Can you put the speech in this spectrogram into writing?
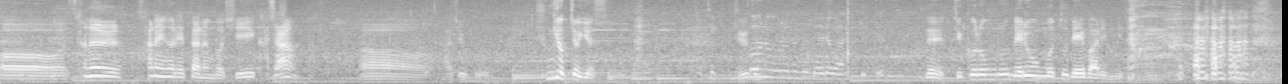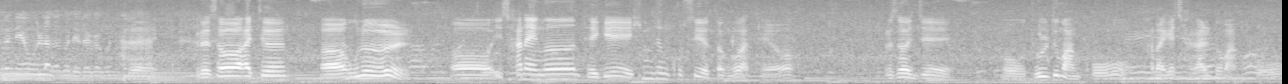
어, 산을 산행을 했다는 것이 가장 어, 아주 그 충격적이었습니다. 그래도- 뒷건으로는 내려왔기 때문에 네, 뒷걸음으로 내려온 것도 네 발입니다. 그러네요 올라가고 내려가고 다. 네, 그래서 하여튼 어, 오늘 어, 이 산행은 되게 힘든 코스였던 것 같아요. 그래서 이제 뭐 돌도 많고 바닥에 자갈도 많고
